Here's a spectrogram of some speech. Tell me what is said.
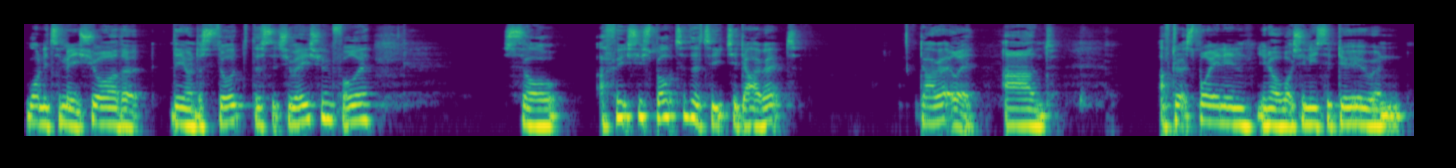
wanted to make sure that they understood the situation fully. So I think she spoke to the teacher direct, directly, and after explaining, you know, what she needs to do and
